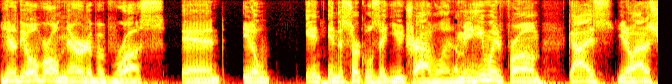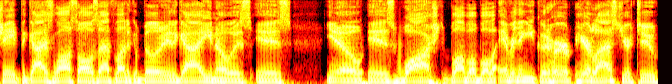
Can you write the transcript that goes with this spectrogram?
you know, the overall narrative of Russ and you know in in the circles that you travel in. I mean, he went from guys, you know, out of shape, the guy's lost all his athletic ability, the guy, you know, is is you know, is washed, blah, blah, blah, everything you could hear, hear last year, too.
